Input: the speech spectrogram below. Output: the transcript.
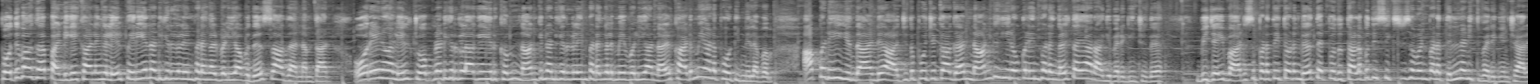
பொதுவாக பண்டிகை காலங்களில் பெரிய நடிகர்களின் படங்கள் வெளியாவது சாதாரணம்தான். ஒரே நாளில் டாப் நடிகர்களாக இருக்கும் நான்கு நடிகர்களின் படங்களுமே வெளியானால் கடுமையான போட்டி நிலவும். அப்படி இந்த ஆண்டு அஜித பூஜைக்காக நான்கு ஹீரோக்களின் படங்கள் தயாராகி வருகின்றது. விஜய் வாரிசு படத்தை தொடர்ந்து தற்போது தளபதி சிக்ஸ்டி செவன் படத்தில் நடித்து வருகின்றார்.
